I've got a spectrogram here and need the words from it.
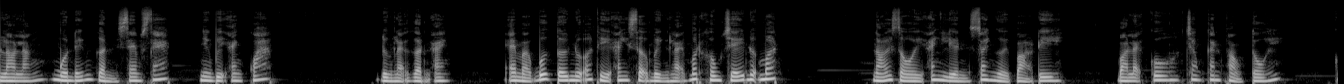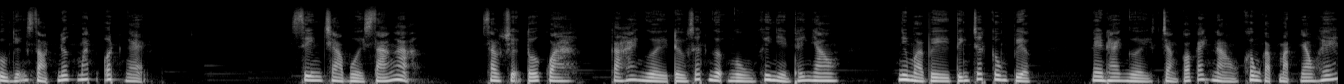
lo lắng muốn đến gần xem xét nhưng bị anh quát. Đừng lại gần anh. Em mà bước tới nữa thì anh sợ mình lại mất khống chế nữa mất. Nói rồi anh liền xoay người bỏ đi. Bỏ lại cô trong căn phòng tối cùng những giọt nước mắt uất nghẹn. Xin chào buổi sáng ạ. Sau chuyện tối qua, cả hai người đều rất ngượng ngùng khi nhìn thấy nhau. Nhưng mà vì tính chất công việc nên hai người chẳng có cách nào không gặp mặt nhau hết.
